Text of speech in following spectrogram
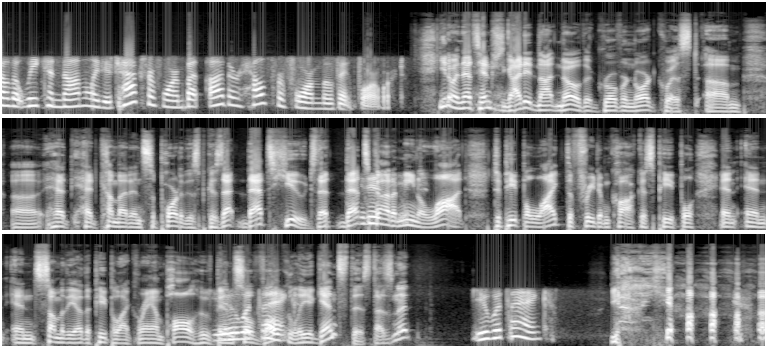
so that we can not only do tax reform but other health reform moving forward. You know, and that's interesting. I did not know that Grover Norquist um, uh, had had come out in support of this because that that's huge. That that's got to mean a lot to people like the Freedom Caucus people and and and some of the other people like Rand Paul who've been so think. vocally against this, doesn't it? You would think. Yeah, yeah.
